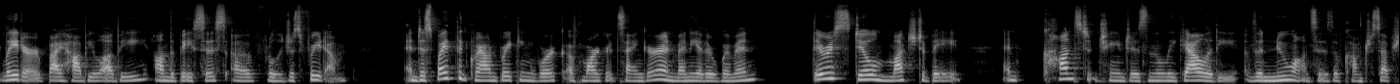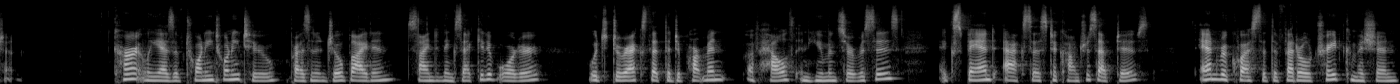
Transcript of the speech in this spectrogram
later by Hobby Lobby on the basis of religious freedom. And despite the groundbreaking work of Margaret Sanger and many other women, there is still much debate and constant changes in the legality of the nuances of contraception. Currently, as of 2022, President Joe Biden signed an executive order which directs that the Department of Health and Human Services expand access to contraceptives and requests that the Federal Trade Commission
